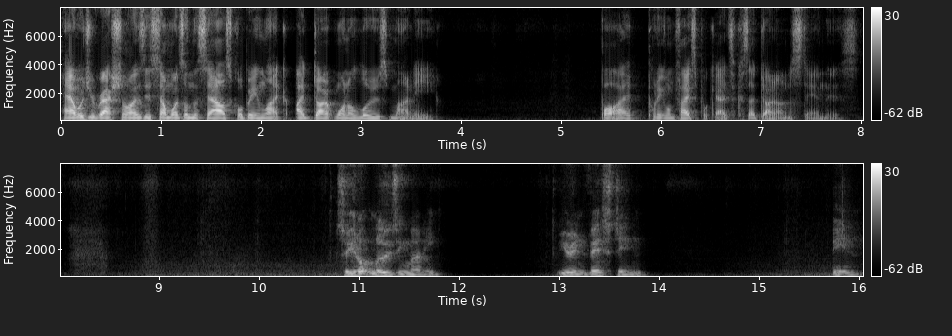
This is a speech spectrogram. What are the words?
how would you rationalize if someone's on the sales call being like, I don't want to lose money by putting on Facebook ads because I don't understand this? So you're not losing money. You're investing in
